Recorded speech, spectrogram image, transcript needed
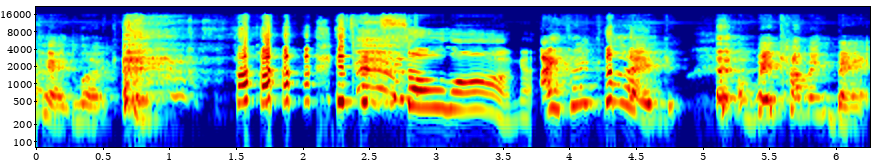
Okay, look. it's been so long. I think like uh, we're coming back.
